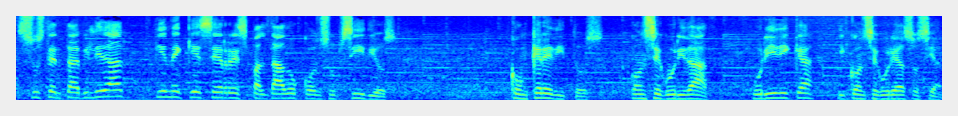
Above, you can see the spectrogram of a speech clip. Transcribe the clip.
Sustentabilidad tiene que ser respaldado con subsidios, con créditos, con seguridad jurídica y con seguridad social.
